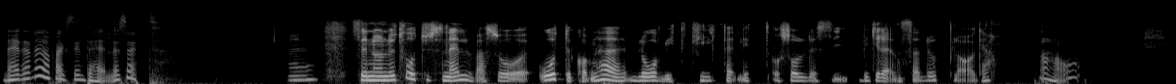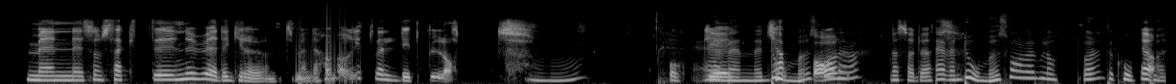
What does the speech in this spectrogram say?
Nej, den har jag faktiskt inte heller sett. Sen under 2011 så återkom det här Blåvitt tillfälligt och såldes i begränsad upplaga. Jaha. Men eh, som sagt, eh, nu är det grönt men det har varit väldigt blått. Mm. Och eh, Även Domus var det, va? vad sa du? Att, Även Domus var väl blått Var det inte Coop? Ja,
